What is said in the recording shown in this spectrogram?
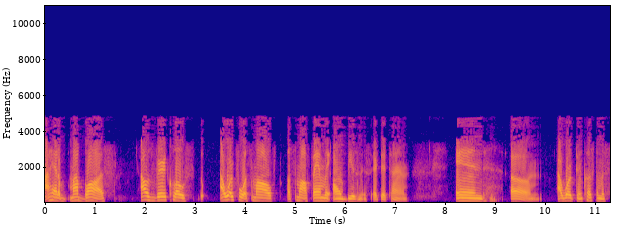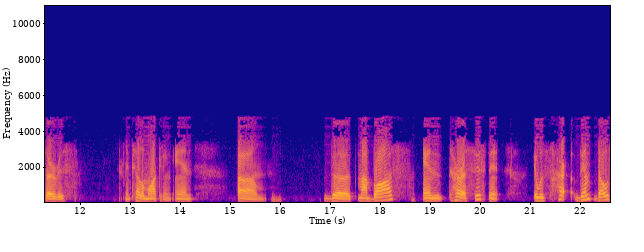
I had a my boss. I was very close. I worked for a small a small family owned business at that time, and um, I worked in customer service and telemarketing. And um, the my boss and her assistant it was her them those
